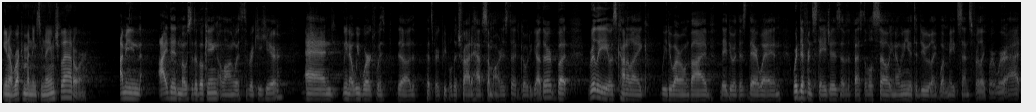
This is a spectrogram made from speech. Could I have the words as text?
you know, recommending some names for that, or? I mean, I did most of the booking along with Ricky here, and you know we worked with the, the Pittsburgh people to try to have some artists that go together. But really, it was kind of like we do our own vibe, they do it this their way, and we're different stages of the festival. So you know we needed to do like what made sense for like where we're at,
